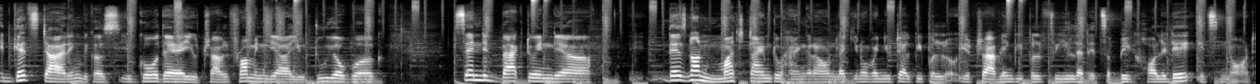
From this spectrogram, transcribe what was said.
it gets tiring because you go there, you travel from India, you do your work, send it back to India. There's not much time to hang around. Like, you know, when you tell people you're traveling, people feel that it's a big holiday. It's not.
